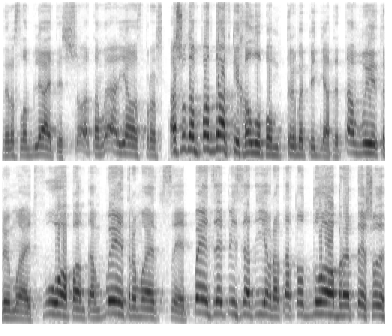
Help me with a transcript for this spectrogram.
не розслабляйтесь. Що там? А я вас прошу. А що там податки холопам треба підняти? Та витримають, ФОПам там витримають все. Пенсія 50 євро, та то добре, те, що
